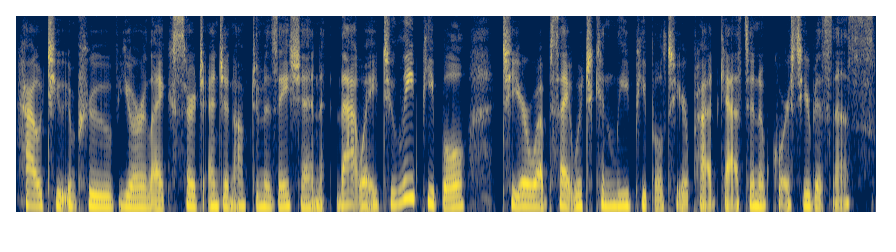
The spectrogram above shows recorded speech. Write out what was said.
how to improve your like search engine optimization that way to lead people to your website, which can lead people to your podcast and of course your business.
